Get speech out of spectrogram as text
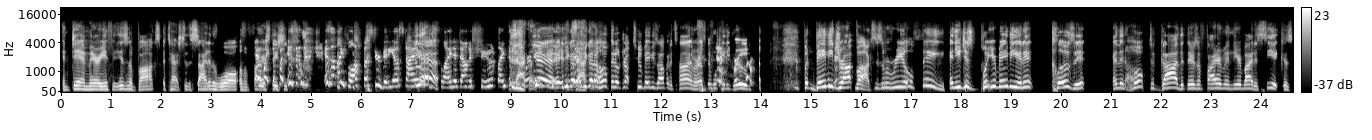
and damn, Mary, if it isn't a box attached to the side of the wall of a fire wait, station, is it is it like blockbuster video style? Like, you Yeah. slide it down a chute like this Exactly. Yeah, and you got and you Exactly. got to hope they don't drop two babies off at a time, or else there won't be any room. but baby Dropbox is a real thing, and you just put your baby in it, close it, and then hope to God that there's a fireman nearby to see it because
